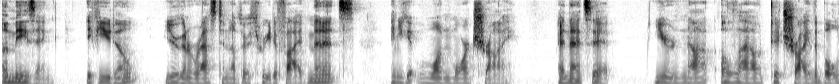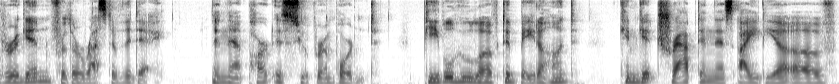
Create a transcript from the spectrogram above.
amazing. If you don't, you're going to rest another three to five minutes and you get one more try. And that's it. You're not allowed to try the boulder again for the rest of the day. And that part is super important. People who love to beta hunt can get trapped in this idea of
